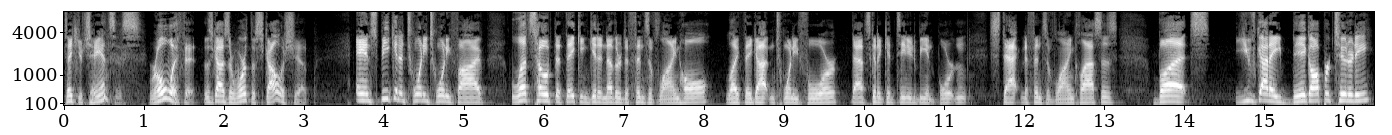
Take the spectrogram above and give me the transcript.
take your chances, roll with it. Those guys are worth a scholarship. And speaking of 2025, let's hope that they can get another defensive line haul like they got in 24. That's going to continue to be important. Stack defensive line classes. But you've got a big opportunity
